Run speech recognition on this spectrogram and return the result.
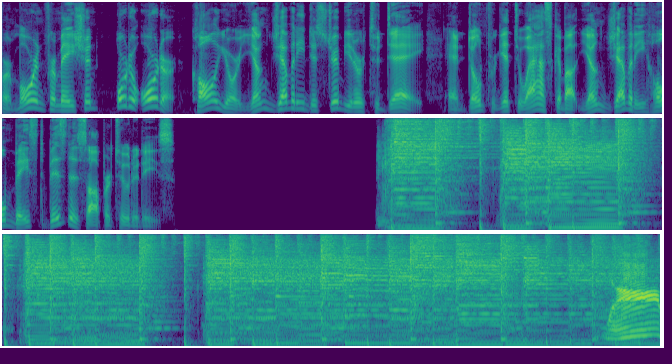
For more information or to order, call your Youngevity distributor today. And don't forget to ask about Youngevity home based business opportunities. We're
